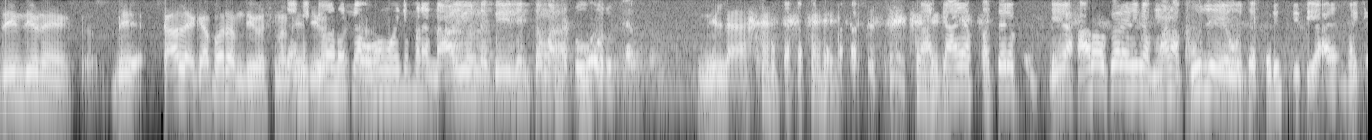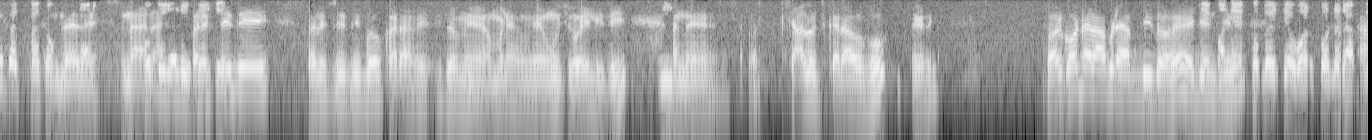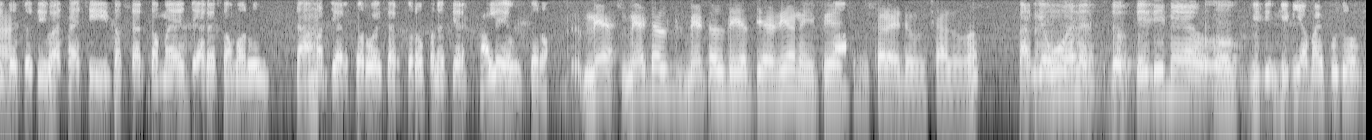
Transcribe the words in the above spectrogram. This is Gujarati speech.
દિન દિવ ને બે કાલે કે પરમ દિવસમાં બે દિવસ મને નાળીઓ ને બે લઈને તમારા હાટું ઊભો રહું કારણ કે અહીંયા અત્યારે એ હારો કરે ને એને માણા પૂજે એવું છે. પરિસ્થિતિ આ હકીકત ના. પરિસ્થિતિ પરિસ્થિતિ બહુ ખરાબ છે. તો મેં હમણાં હું જોઈ લીધી અને ચાલુ જ કરાવું હું. વર્ક ઓર્ડર આપણે આપી દીધો હે એજન્સીને ખબર છે વર્ક ઓર્ડર આપી દીધો. બધી વાત સાચી. એ તમે જ્યારે તમારું દામત જયારે કરો હોય ત્યારે કરો પણ અત્યારે હાલે એવું કરો. મે મેટલ મેટલથી અત્યારે છે ને એ કરાવી દઉં ચાલુ હો. કારણ કે હું હે ને જો તે દી મેં મીડિયામાં આપ્યું હતું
